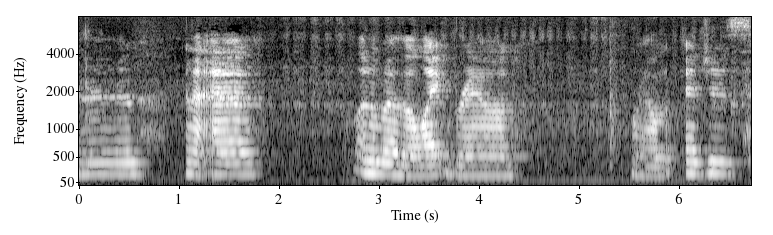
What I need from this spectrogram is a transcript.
And I'm gonna add a little bit of the light brown around the edges.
